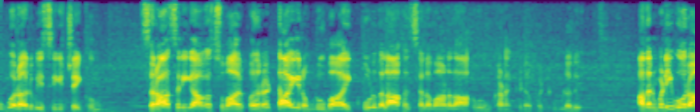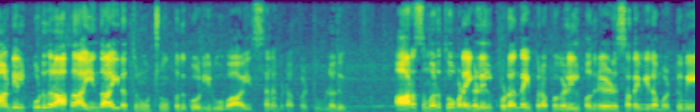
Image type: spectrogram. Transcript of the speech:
ஒவ்வொரு அறுவை சிகிச்சைக்கும் சராசரியாக சுமார் பதினெட்டாயிரம் ரூபாய் கூடுதலாக செலவானதாகவும் கணக்கிடப்பட்டுள்ளது. அதன்படி ஓராண்டில் கூடுதலாக ஐந்தாயிரத்து நூற்று முப்பது கோடி ரூபாய் செலவிடப்பட்டுள்ளது. அரசு மருத்துவமனைகளில் குழந்தை பிறப்புகளில் பதினேழு சதவீதம் மட்டுமே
